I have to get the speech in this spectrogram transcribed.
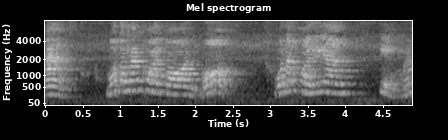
อะโมต้องนั่งคอยก่อนโมโมนั่งคอยหรือยังเก่งมาก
